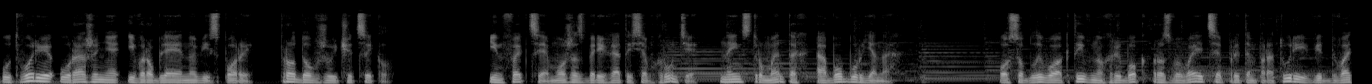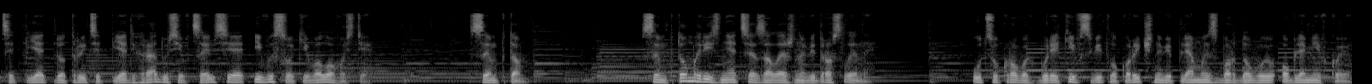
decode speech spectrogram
утворює ураження і виробляє нові спори, продовжуючи цикл. Інфекція може зберігатися в ґрунті, на інструментах або бур'янах. Особливо активно грибок розвивається при температурі від 25 до 35 градусів Цельсія і високій вологості. Симптом Симптоми різняться залежно від рослини. У цукрових буряків світло-коричневі плями з бордовою облямівкою.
